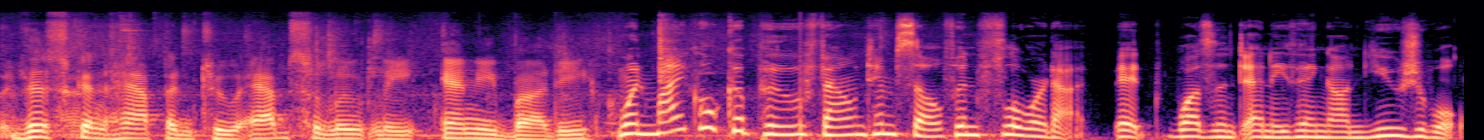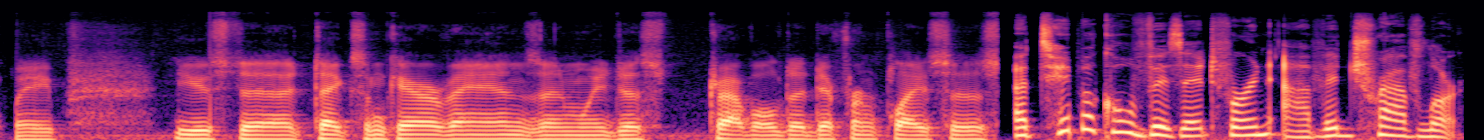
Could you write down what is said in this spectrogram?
This can happen to absolutely anybody. When Michael Capu found himself in Florida, it wasn't anything unusual. We used to take some caravans and we just traveled to different places. A typical visit for an avid traveler.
